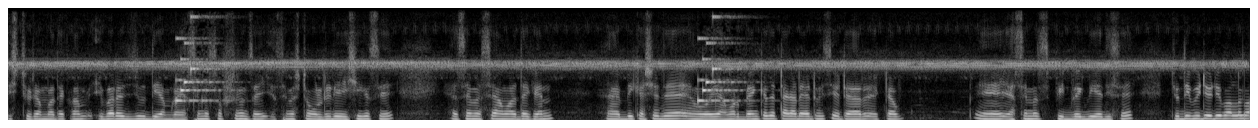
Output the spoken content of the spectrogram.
হিস্টোরি আমরা দেখলাম। এবারে যদি আমরা এস এম এস অপশনে যাই এস এম এসটা অলরেডি এসে গেছে। এস এম এসে আমার দেখেন বিকাশে যে ওই আমার ব্যাংকে যে টাকাটা অ্যাড হয়েছে, এটার একটা এস এম এস ফিডব্যাক দিয়ে দিছে। যদি ভিডিওটি ভালো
